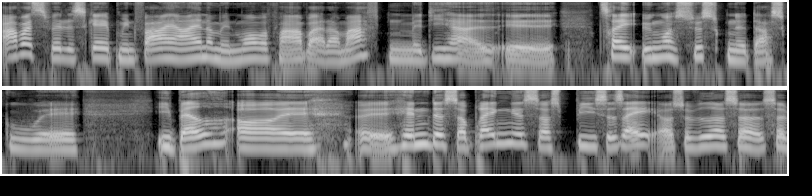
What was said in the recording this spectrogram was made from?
arbejdsfællesskab. Min far og jeg, og min mor var på arbejde om aftenen med de her øh, tre yngre søskende, der skulle... Øh, i bad og øh, øh, hentes og bringes og spises af og så videre. Så, så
